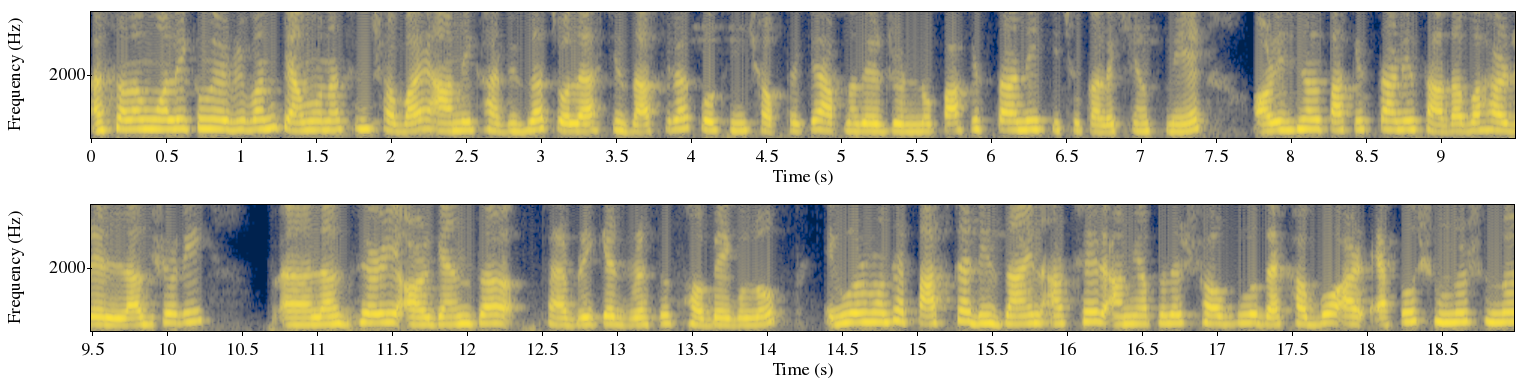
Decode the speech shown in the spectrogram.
আসসালামু আলাইকুম এভরিওয়ান, কেমন আছেন সবাই? আমি খাদিজা, চলে আসছি জাফিরা ক্লোথিং শপ থেকে আপনাদের জন্য পাকিস্তানি কিছু কালেকশনস নিয়ে। অরিজিনাল পাকিস্তানি সাদাবাহারের লাক্সারি লাক্সারি অর্গ্যানজা ফ্যাব্রিকের ড্রেসেস হবে এগুলো। এগুলোর মধ্যে পাঁচটা ডিজাইন আছে, আমি আপনাদের সবগুলো দেখাবো। আর এত সুন্দর সুন্দর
